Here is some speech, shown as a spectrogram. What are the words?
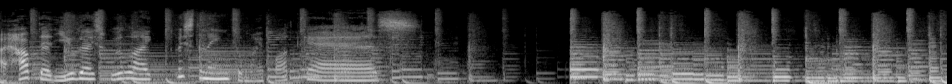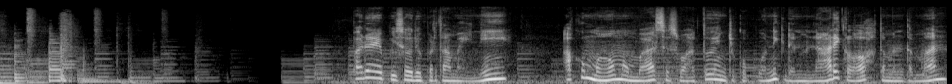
I hope that you guys will like listening to my podcast. Pada episode pertama ini, aku mau membahas sesuatu yang cukup unik dan menarik loh teman-teman.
